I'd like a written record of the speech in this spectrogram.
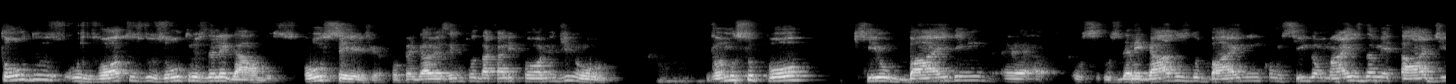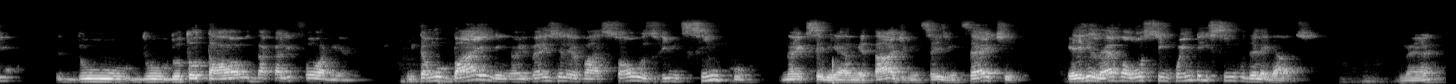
todos os votos dos outros delegados. Ou seja, vou pegar o exemplo da Califórnia de novo. Vamos supor que o Biden, é, os, os, delegados do Biden consigam mais da metade do, do, do total da Califórnia. Então, o Biden, ao invés de levar só os 25, né, que seria a metade, 26, 27, ele leva os 55 delegados, né?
